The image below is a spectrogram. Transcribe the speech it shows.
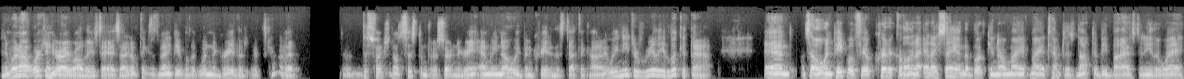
and we're not working very well these days. I don't think there's many people that wouldn't agree that it's kind of a dysfunctional system to a certain degree, and we know we've been creating this death economy. We need to really look at that and so when people feel critical, and I, and I say in the book, you know, my, my attempt is not to be biased in either way,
